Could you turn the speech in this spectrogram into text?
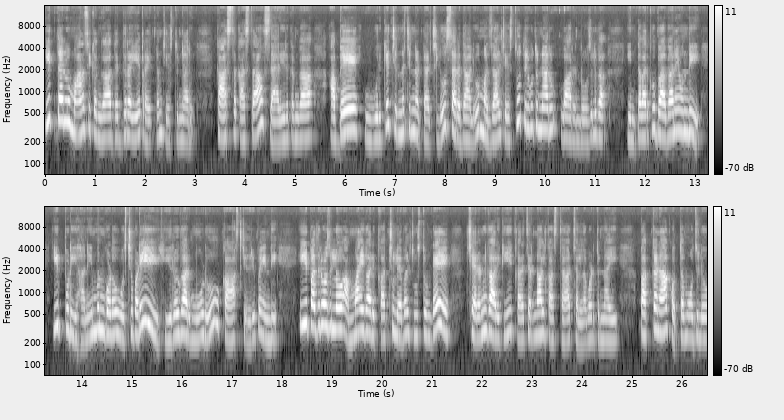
ఇద్దరు మానసికంగా దగ్గరయ్యే ప్రయత్నం చేస్తున్నారు. కాస్త కాస్త శారీరకంగా అబ్బే ఊరికే చిన్న చిన్న టచ్లు సరదాలు మజాలు చేస్తూ తిరుగుతున్నారు వారం రోజులుగా. ఇంతవరకు బాగానే ఉంది. ఇప్పుడు ఈ హనీమూన్ గొడవ వచ్చిపడి హీరో గారి మూడు కాస్త చెదిరిపోయింది. ఈ పది రోజుల్లో అమ్మాయి గారి ఖర్చు లెవెల్ చూస్తుంటే చరణ్ గారికి కరచరణాలు కాస్త చల్లబడుతున్నాయి. పక్కన కొత్త మోజులో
